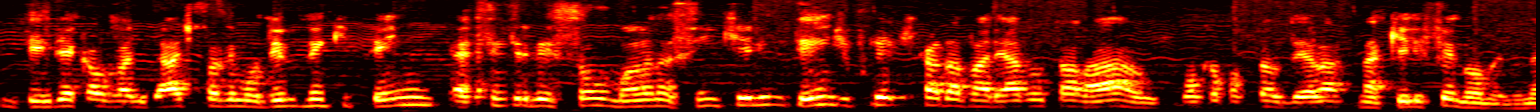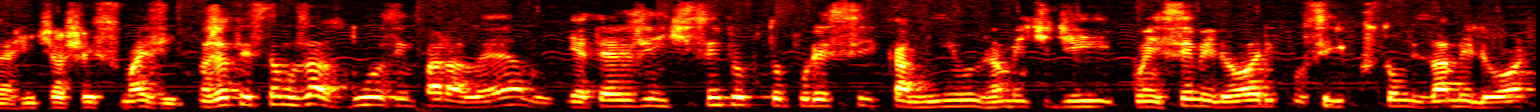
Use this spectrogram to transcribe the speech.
entender a causalidade, fazer modelos em que tem essa intervenção humana, assim, que ele entende porque que cada variável está lá, qual é o papel dela naquele fenômeno, né? A gente acha isso mais rico. Nós já testamos as duas em paralelo e até a gente sempre optou por esse caminho realmente de conhecer melhor e conseguir customizar melhor,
